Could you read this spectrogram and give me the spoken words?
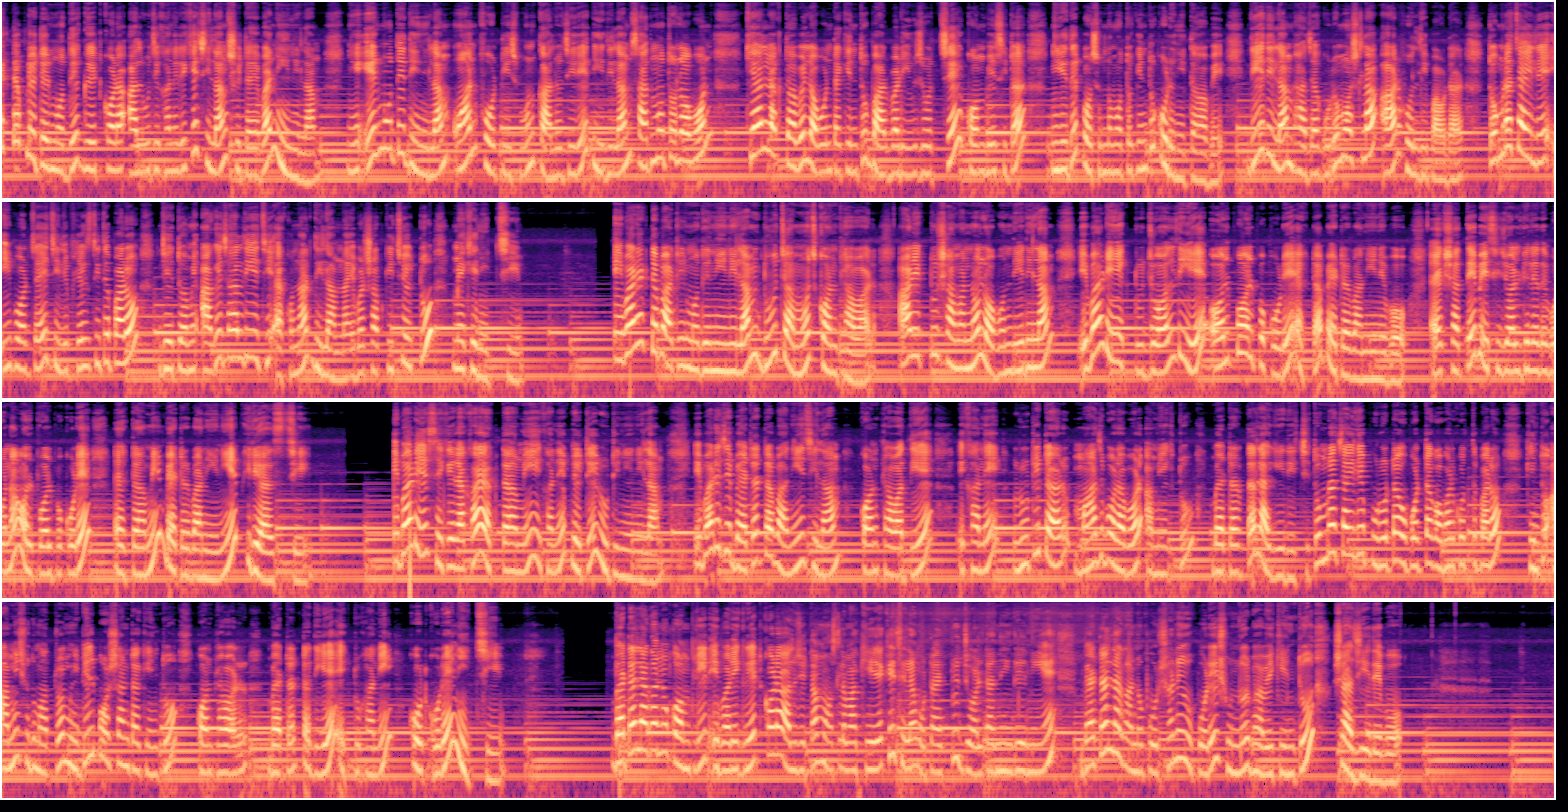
একটা প্লেটের মধ্যে গ্রেট করা আলু যেখানে রেখেছিলাম সেটা এবার নিয়ে নিলাম। নিয়ে এর মধ্যে দিয়ে নিলাম ওয়ান ফোর স্পুন কালো জিরে, দিয়ে দিলাম স্বাদ মতো লবণ। খেয়াল রাখতে হবে লবণটা কিন্তু বারবার ইউজ হচ্ছে, কম বেশিটা নিজেদের পছন্দ মতো কিন্তু করে নিতে হবে। দিয়ে দিলাম ভাজা গুঁড়ো মশলা আর হলদি পাউডার তোমরা চাইলে এই পর্যায়ে চিলি ফ্লেক্স দিতে পারো। যেহেতু আমি আগে ঝাল দিয়েছি, এখন আর দিলাম না। এবার সব কিছু একটু মেখে নিচ্ছি। এবার একটা বাটির মধ্যে নিয়ে নিলাম দু চামচ কর্নফ্লাওয়ার আর একটু সামান্য লবণ দিয়ে নিলাম। এবারে একটু জল দিয়ে অল্প অল্প করে একটা ব্যাটার বানিয়ে নেব। একসাথে বেশি জল ঢেলে দেবো না, অল্প অল্প করে একটা আমি ব্যাটার বানিয়ে নিয়ে ফিরে আসছি। এবারে সেকে রাখা একটা আমি এখানে প্লেটে রুটি নিয়ে নিলাম। এবারে যে ব্যাটারটা বানিয়েছিলাম কর্নফ্লাওয়ার দিয়ে, এখানে রুটিটার মাঝ বরাবর আমি একটু ব্যাটারটা লাগিয়ে দিচ্ছি। তোমরা চাইলে পুরোটা উপরটা কভার করতে পারো, কিন্তু আমি শুধুমাত্র মিডিল পোর্শনটা কিন্তু কর্নফ্লাওয়ার ব্যাটারটা দিয়ে একটুখানি কোট করে নিচ্ছি। ব্যাটার লাগানো কমপ্লিট এবারে গ্রেট করা আলু যেটা মশলা মাখিয়ে রেখেছিলাম, ওটা একটু জলটা নিংড়ে নিয়ে ব্যাটার লাগানো পোর্শনের উপরে সুন্দরভাবে কিন্তু সাজিয়ে দেবো।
